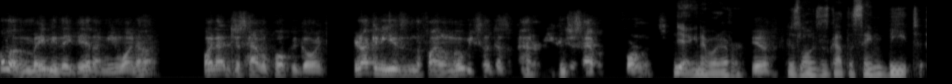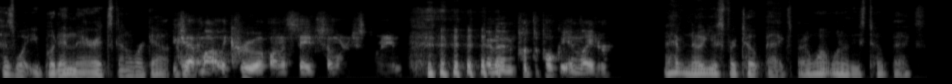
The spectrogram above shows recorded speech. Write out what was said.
Although maybe they did. I mean, why not? Why not just have a polka going? You're not going to use it in the final movie, so it doesn't matter. You can just have a performance. yeah, you can have whatever. Yeah. As long as it's got the same beat as what you put in there, it's going to work out. You could have Motley Crue up on a stage somewhere just playing and then put the polka in later. I have no use for tote bags, but I want one of these tote bags.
